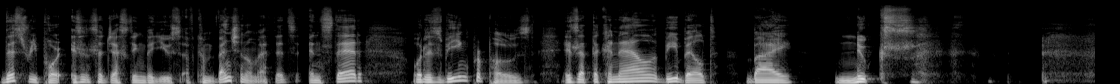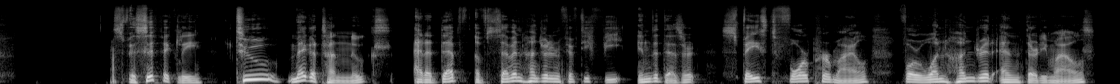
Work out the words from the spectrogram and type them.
this report isn't suggesting the use of conventional methods. Instead, what is being proposed is that the canal be built by nukes. Specifically, two megaton nukes at a depth of 750 feet in the desert, spaced 4 per mile for 130 miles,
